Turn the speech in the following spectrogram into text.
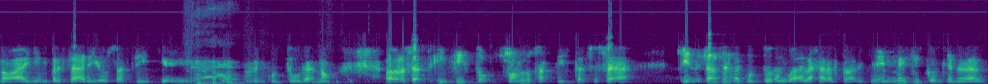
no hay empresarios así que, en cultura no o sea insisto son los artistas o sea quienes hacen la cultura en Guadalajara, en México en general,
